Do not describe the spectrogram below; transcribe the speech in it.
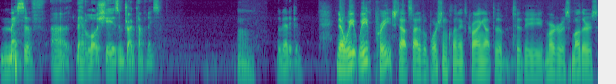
massive. Uh, they have a lot of shares in drug companies. Hmm. The Vatican. No, we we've preached outside of abortion clinics, crying out to the to the murderous mothers.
